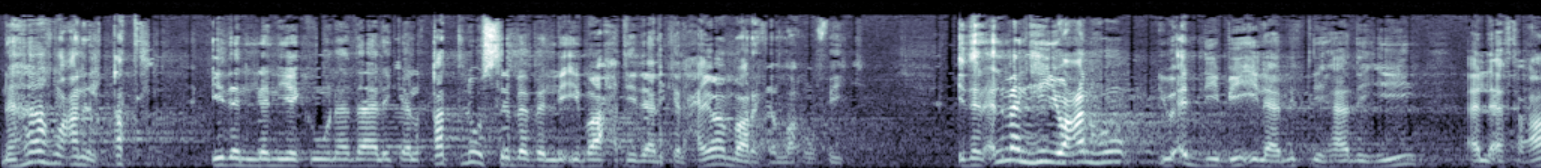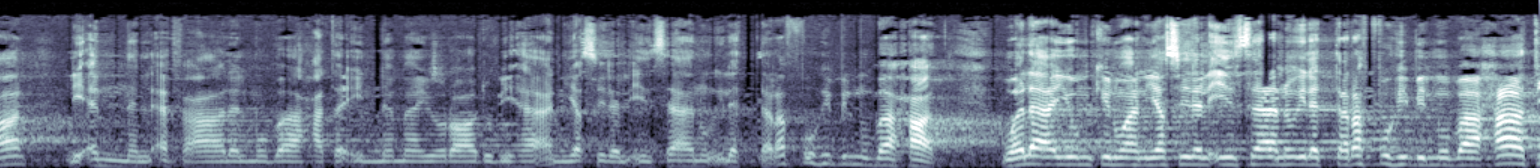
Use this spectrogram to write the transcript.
نهاه عن القتل إذا لن يكون ذلك القتل سببا لإباحة ذلك الحيوان. بارك الله فيك. إذا المنهي عنه يؤدي بي إلى مثل هذه الأفعال لأن الأفعال المباحة إنما يراد بها أن يصل الإنسان إلى الترفه بالمباحات ولا يمكن أن يصل الإنسان إلى الترفه بالمباحات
